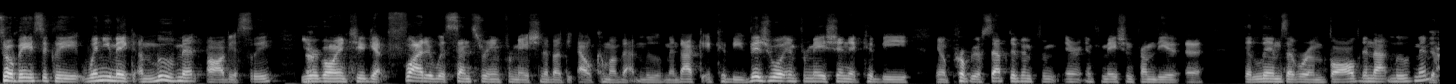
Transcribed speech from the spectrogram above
So basically, when you make a movement, obviously, you're going to get flooded with sensory information about the outcome of that movement. That it could be visual information, it could be you know proprioceptive inf- information from the uh, the limbs that were involved in that movement. Yeah.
